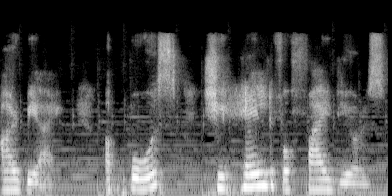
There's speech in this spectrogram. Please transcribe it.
RBI, a post she held for five years.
